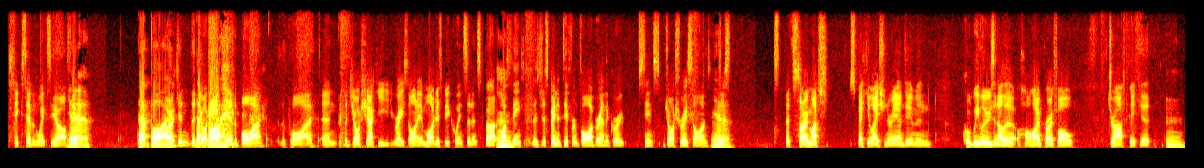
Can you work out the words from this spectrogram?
six, seven weeks ago. I think. yeah, that buy. I reckon the Josh, buy. yeah, the buy, the buy, and the Josh Schache re-signing. It might just be a coincidence, but I Mm. think there's just been a different vibe around the group since Josh re-signed. Yeah. Just, there's so much speculation around him, and could we lose another high-profile draft pick at Mm.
